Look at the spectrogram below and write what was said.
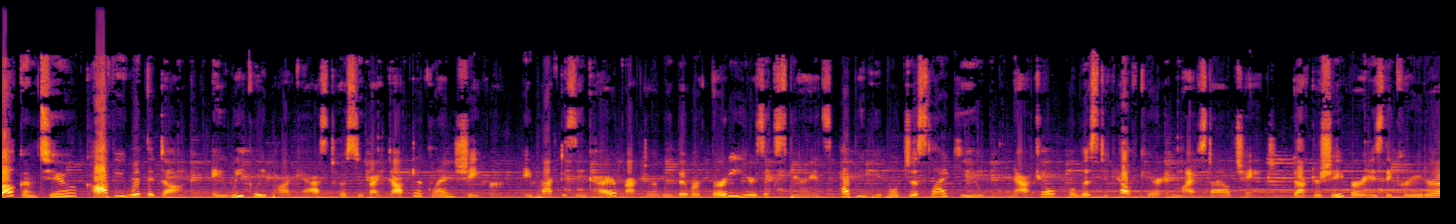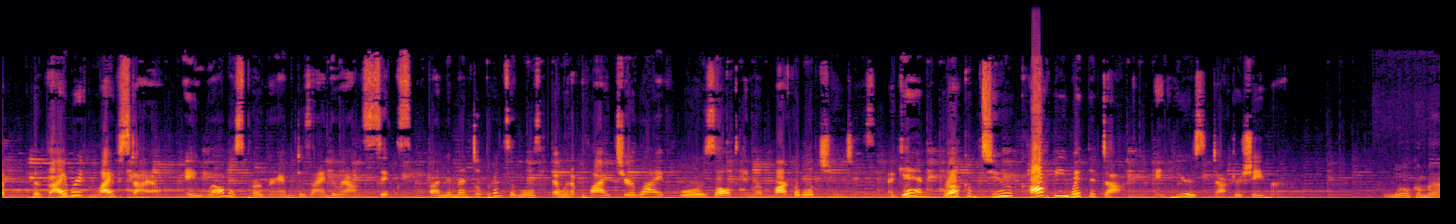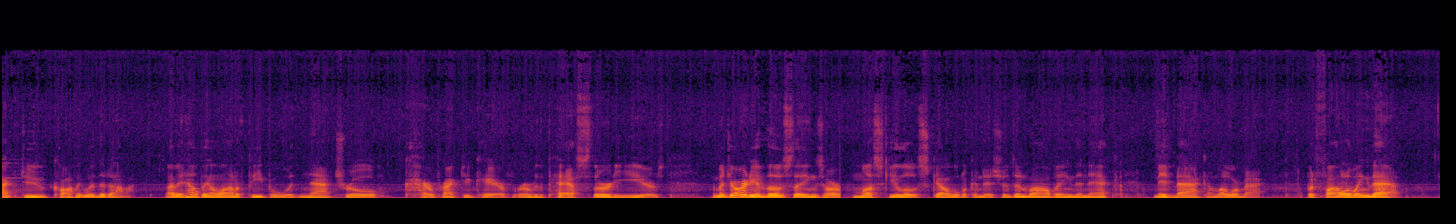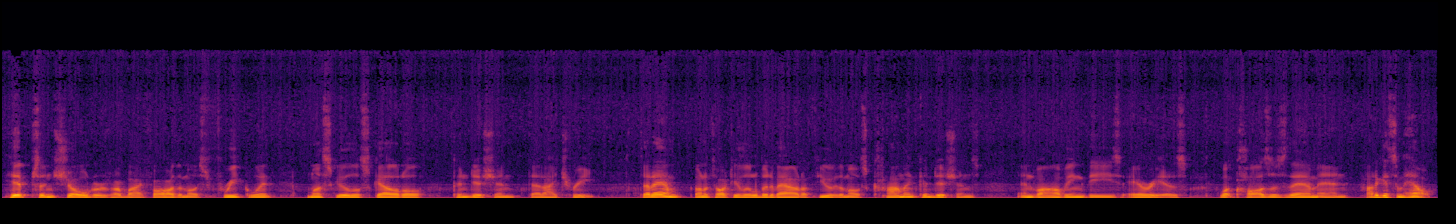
Welcome to Coffee with the Doc, a weekly podcast hosted by Dr. Glenn Schaefer, a practicing chiropractor with over 30 years' experience helping people just like you with natural, holistic healthcare and lifestyle change. Dr. Schaefer is the creator of The Vibrant Lifestyle, a wellness program designed around six fundamental principles that, when applied to your life, will result in remarkable changes. Again, welcome to Coffee with the Doc, and here's Dr. Schaefer. Welcome back to Coffee with the Doc. I've been helping a lot of people with natural chiropractic care for over the past 30 years. The majority of those things are musculoskeletal conditions involving the neck, mid back, and lower back. But following that, hips and shoulders are by far the most frequent musculoskeletal condition that I treat. Today I'm going to talk to you a little bit about a few of the most common conditions involving these areas, what causes them, and how to get some help.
